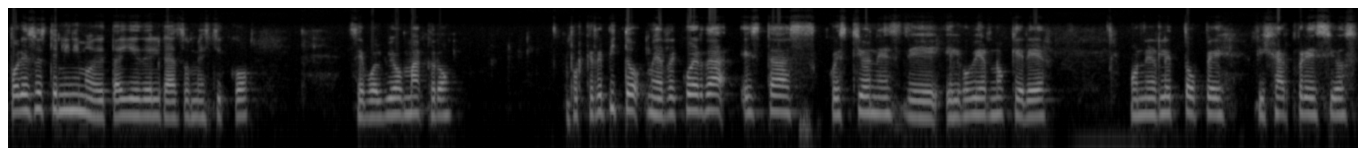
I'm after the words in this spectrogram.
Por eso este mínimo detalle del gas doméstico se volvió macro, porque repito, me recuerda estas cuestiones del el gobierno querer ponerle tope, fijar precios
